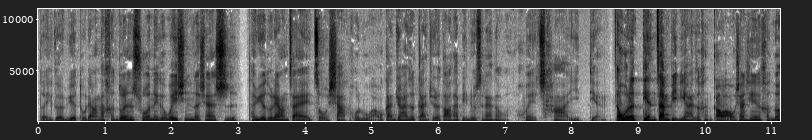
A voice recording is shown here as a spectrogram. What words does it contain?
的一个阅读量。那很多人说那个微信的现在是它阅读量在走下坡路啊，我感觉还是感觉得到它比 Newsletter 会差一点，但我的点赞比例还是很高啊！我相信很多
